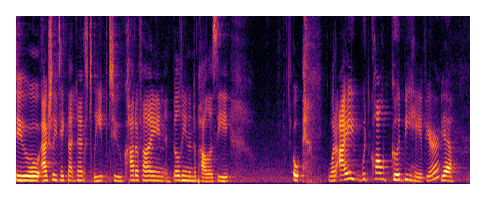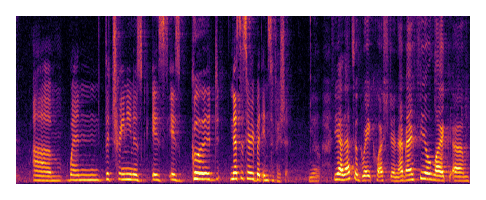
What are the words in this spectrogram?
to actually take that next leap to codifying and building into policy oh, what i would call good behavior Yeah. um, when the training is, is, is good, necessary, but insufficient? Yeah, yeah, that's a great question. I mean, I feel like, um,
